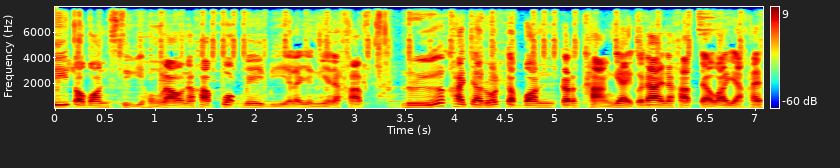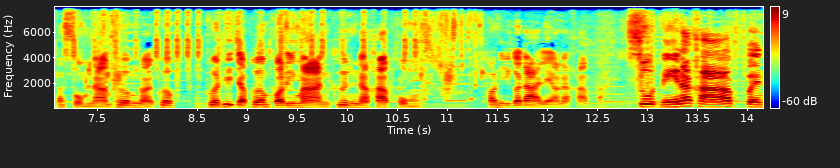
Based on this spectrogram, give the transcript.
ดีต่อบอลสีของเรานะครับ พวกเบบีอะไรอย่างเงี้ยนะครับ หรือใครจะรดกับบอลกระถางใหญ่ก็ได้นะครับ แต่ว่าอยากให้ผสมน้ำเพิ่มหน่อยเพื่อเพื่อที่จะเพิ่มปริมาณขึ้นนะครับผมเท่านี้ก็ได้แล้วนะครับ สูตรนี้นะครับเป็น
